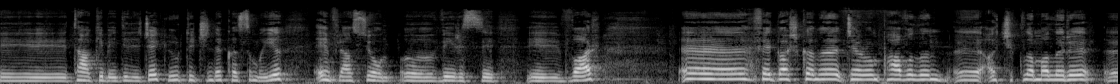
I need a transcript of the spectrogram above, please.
e, takip edilecek. Yurt içinde Kasım ayı enflasyon e, verisi e, var. E, Fed Başkanı Jerome Powell'ın e, açıklamaları e,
